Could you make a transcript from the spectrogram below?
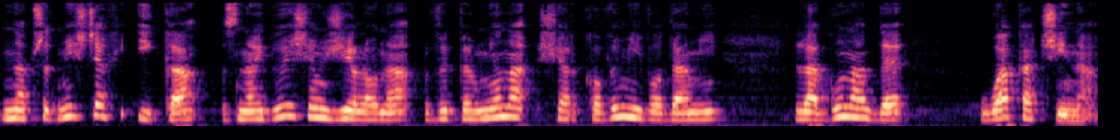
Na przedmieściach Ica znajduje się zielona, wypełniona siarkowymi wodami Laguna de Huacachina.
